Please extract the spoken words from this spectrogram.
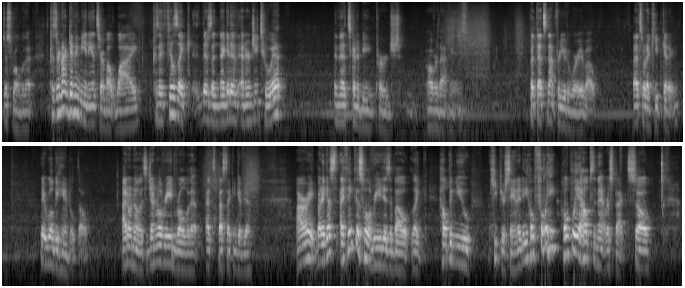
Just roll with it because they're not giving me an answer about why because it feels like there's a negative energy to it, and that's going to be purged, however that means. But that's not for you to worry about. That's what I keep getting. It will be handled though. I don't know. It's a general read. Roll with it. That's the best I can give you. All right, but I guess I think this whole read is about like helping you keep your sanity. Hopefully, hopefully it helps in that respect. So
